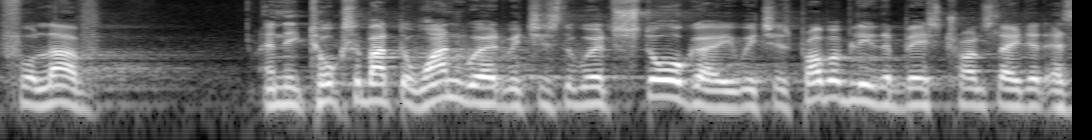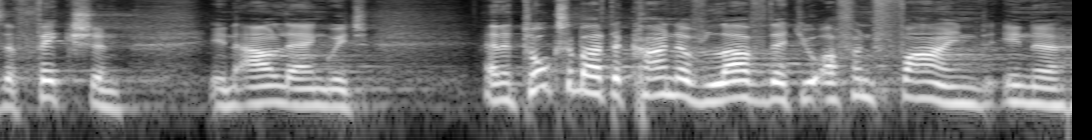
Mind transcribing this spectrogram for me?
for love. And he talks about the one word, which is the word storge, which is probably the best translated as affection in our language. And it talks about the kind of love that you often find in an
